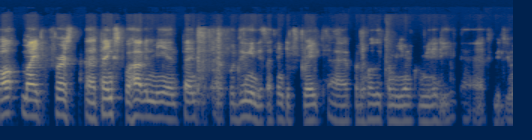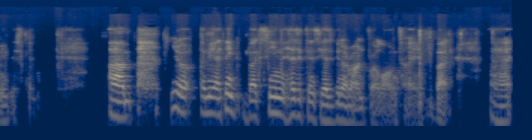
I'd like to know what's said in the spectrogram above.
Well, Mike, first, uh, thanks for having me and thanks uh, for doing this. I think it's great uh, for the Holy Communion community uh, to be doing this thing. Um, you know, I mean, I think vaccine hesitancy has been around for a long time, but uh,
